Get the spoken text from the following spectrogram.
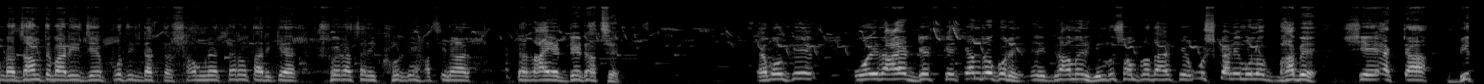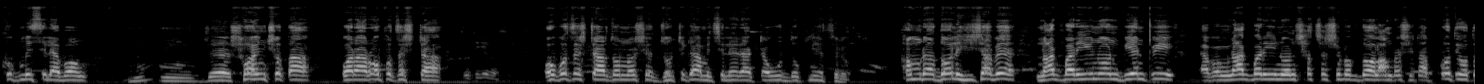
আমরা জানতে পারি যে পঁচিশ ডাক্তার সামনে তেরো তারিখে স্বৈরাচারী খুরনি হাসিনার একটা রায়ের ডেট আছে। এবং কি ওই রায়ের ডেটকে কেন্দ্র করে এই গ্রামের হিন্দু সম্প্রদায়কে উস্কানিমূলকভাবে সে একটা বিক্ষোভ মিছিল এবং যে সহিংসতা করার অপচেষ্টা, অপচেষ্টার জন্য সে ঝটিকা মিছিলের একটা উদ্যোগ নিয়েছিল। আমরা দল হিসাবে নাগবাড়ি ইউনিয়ন বিএনপি এবং নাগবাড়ি ইউনিয়ন স্বেচ্ছাসেবক দল আমরা সেটা প্রতিহত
